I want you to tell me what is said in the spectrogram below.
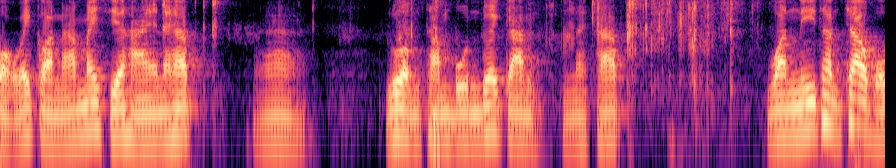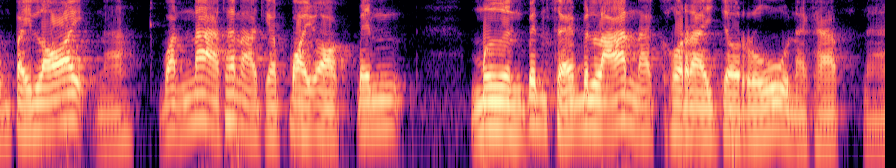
บอกไว้ก่อนนะไม่เสียหายนะครับอ่าร่วมทำบุญด้วยกันนะครับ วันนี้ท่านเจ้าผมไปร้อยนะวันหน้าท่านอาจจะปล่อยออกเป็นหมื่นเป็นแสนเป็นล้านนะใครจะรู้นะครับนะ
